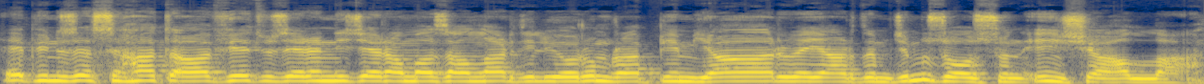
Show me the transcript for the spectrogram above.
Hepinize sıhhat, afiyet üzere nice Ramazanlar diliyorum. Rabbim yar ve yardımcımız olsun inşallah.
